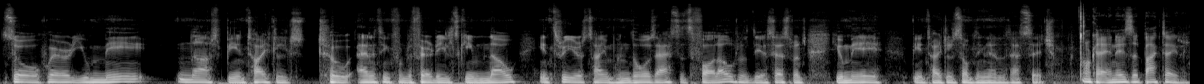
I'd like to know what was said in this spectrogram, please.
So where you may not be entitled to anything from the fair deal scheme now. In three years' time, when those assets fall out of the assessment, you may be entitled to something then at that stage. Okay, and is it backdated?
